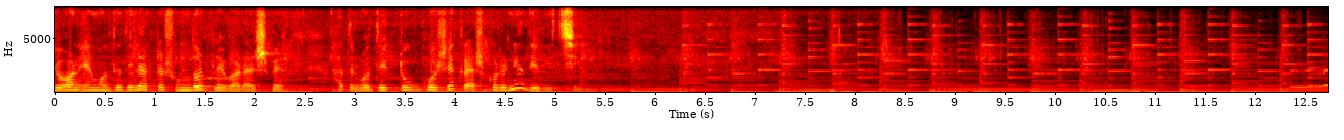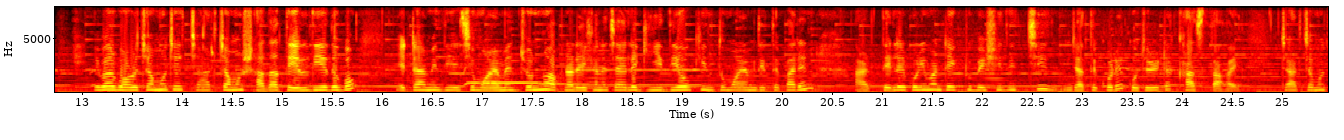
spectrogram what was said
জোয়ান এর মধ্যে দিলে একটা সুন্দর ফ্লেভার আসবে। হাতের মধ্যে একটু ঘষে ক্র্যাশ করে নিয়ে দিয়ে দিচ্ছি। এবার বড় চামচে চার চামচ সাদা তেল দিয়ে দেবো। এটা আমি দিয়েছি ময়ামের জন্য। আপনারা এখানে চাইলে ঘি দিয়েও কিন্তু ময়াম দিতে পারেন। আর তেলের পরিমাণটা একটু বেশি দিচ্ছি যাতে করে কচুরিটা খাস্তা হয়। চার চামচ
